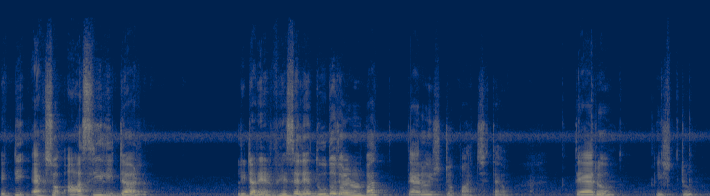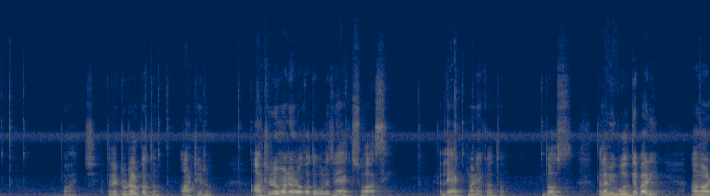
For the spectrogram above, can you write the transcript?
একটি একশো আশি লিটার, লিটারের ভেসেলে দুধ ও জলের অনুপাত তেরো ইস্টু পাঁচ। দেখো, তেরো ইস্টু পাঁচ। তাহলে টোটাল কত? আঠেরো। আঠেরো মানে ওরা কত বলেছে? একশো আশি। তাহলে এক মানে কত? দশ। তাহলে আমি বলতে পারি, আমার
